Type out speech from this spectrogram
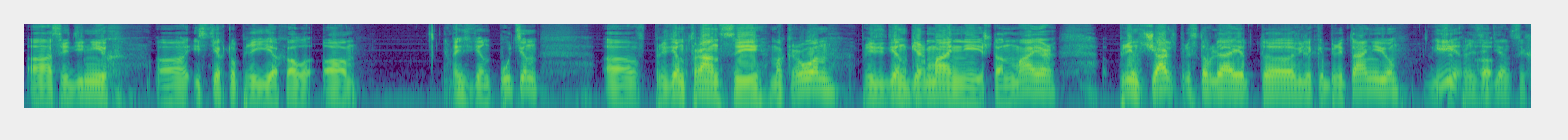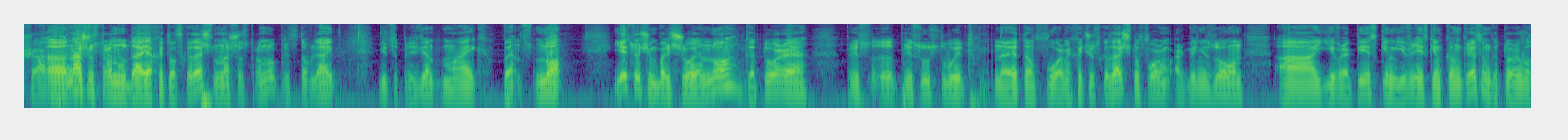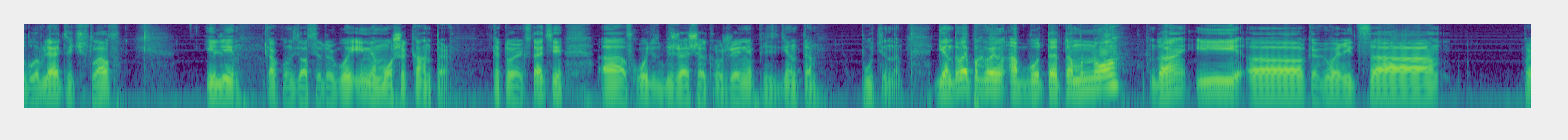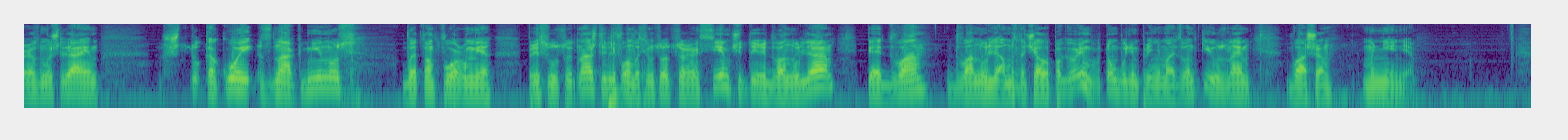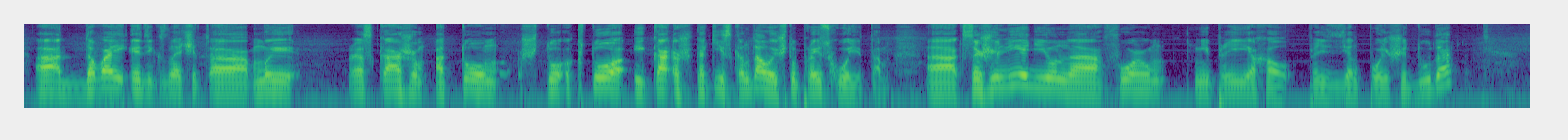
А, среди них а, из тех, кто приехал, а, президент Путин, президент Франции Макрон, президент Германии Штанмайер, принц Чарльз представляет Великобританию. Вице-президент США. Э, нашу страну, да, я хотел сказать, что нашу страну представляет вице-президент Майк Пенс. Но есть очень большое но, которое Э, присутствует на этом форуме. Хочу сказать, что форум организован а, Европейским еврейским конгрессом, который возглавляет Вячеслав, или, как он взял себе другое имя, Моше Кантер, который, кстати, а, входит в ближайшее окружение президента Путина. Ген, давай поговорим об вот этом «но», да, и, э, как говорится, поразмышляем, что, какой знак минус в этом форуме присутствует. Наш телефон 847-420-5220. Мы сначала поговорим, а потом будем принимать звонки и узнаем ваше мнение. А, давай, Эдик, значит, а, мы расскажем о том, что, кто и как, какие скандалы и что происходит там. А, к сожалению, на форум не приехал президент Польши Дуда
